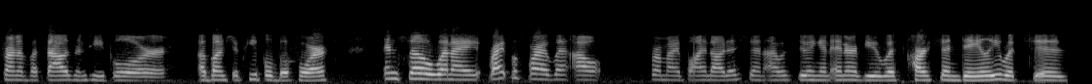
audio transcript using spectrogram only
front of a thousand people or a bunch of people before. And so when I, right before I went out for my blind audition, I was doing an interview with Carson Daly, which is,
